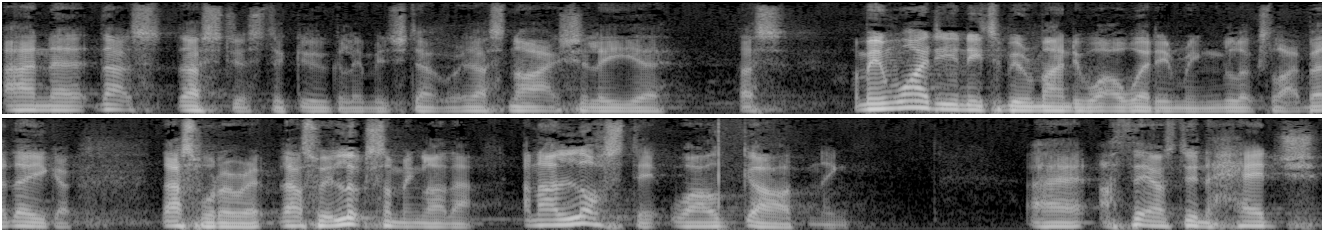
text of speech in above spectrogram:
and uh, that's, that's just a Google image, don't worry. That's not actually. Uh, that's, I mean, why do you need to be reminded what a wedding ring looks like? But there you go. That's what, I, that's what it looks something like that. And I lost it while gardening. Uh, I think I was doing a hedge,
